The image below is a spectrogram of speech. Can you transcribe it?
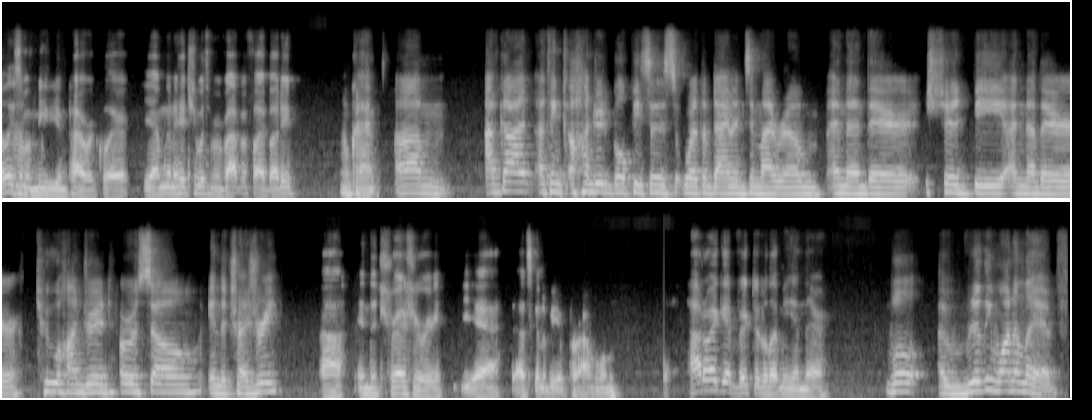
at least I'm a Oh. medium power cleric. Yeah, I'm gonna hit you with Revivify, buddy. Okay. Um, I've got I think hundred gold pieces worth of diamonds in my room, and then there should be another two hundred or so in the treasury. Ah, in the treasury. Yeah, that's gonna be a problem. How do I get Victor to let me in there? Well, I really want to live.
